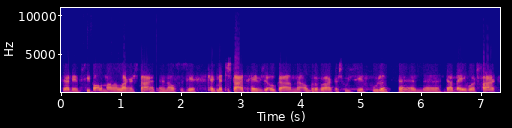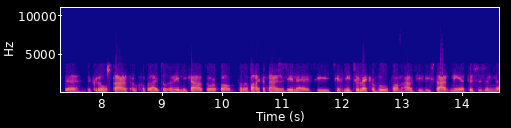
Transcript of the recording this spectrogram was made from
Ze hebben in principe allemaal een lange staart. En als ze zich, kijk, met de staart geven ze ook aan andere varkens hoe ze zich voelen. Hè? En uh, daarmee wordt vaak de, de krulstaart ook gebruikt als een indicator van dat een varken het naar zijn zin heeft. Die zich niet zo lekker voelt, dan houdt hij die staart meer tussen zijn, uh,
